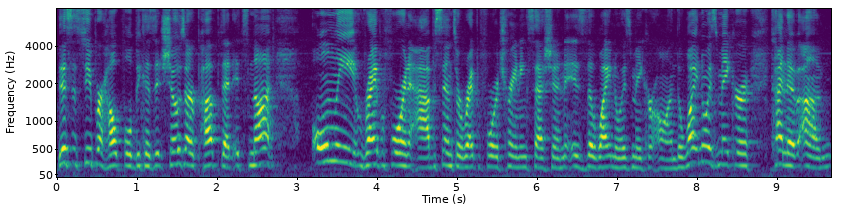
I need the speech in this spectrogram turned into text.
This is super helpful because it shows our pup that it's not only right before an absence or right before a training session is the white noise maker on. The white noise maker kind of um,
